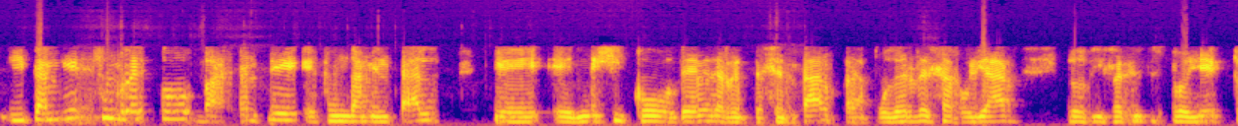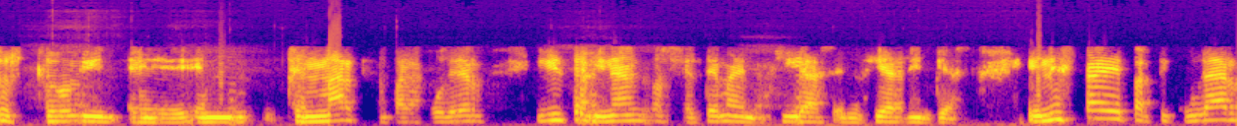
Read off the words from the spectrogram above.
Y también es un reto bastante eh, fundamental que México debe de representar para poder desarrollar los diferentes proyectos que hoy eh, se enmarcan para poder ir terminando hacia el tema de energías, energías limpias. En esta eh, particular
